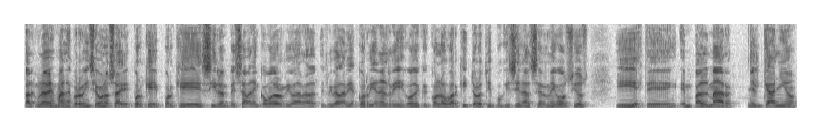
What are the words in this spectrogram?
para, una vez más, la provincia de Buenos Aires. ¿Por qué? Porque si lo empezaban en Comodoro Rivadavia, corrían el riesgo de que con los barquitos los tipos quisieran hacer negocios y este, empalmar el caño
